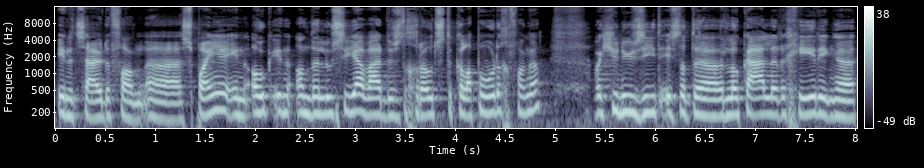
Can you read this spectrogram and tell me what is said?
In het zuiden van uh, Spanje, in, ook in Andalusia, waar dus de grootste klappen worden gevangen. Wat je nu ziet is dat de lokale regeringen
